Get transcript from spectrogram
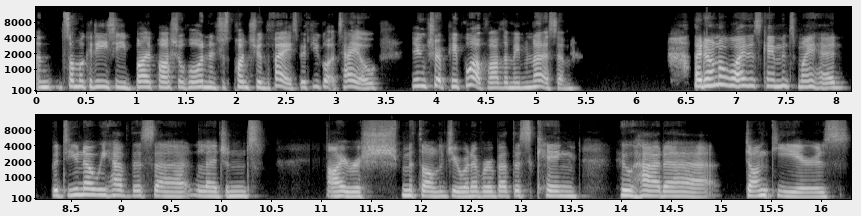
and someone could easily bypass your horn and just punch you in the face. But if you've got a tail, you can trip people up without them even notice them. I don't know why this came into my head, but do you know we have this uh, legend, Irish mythology or whatever, about this king who had uh, donkey ears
